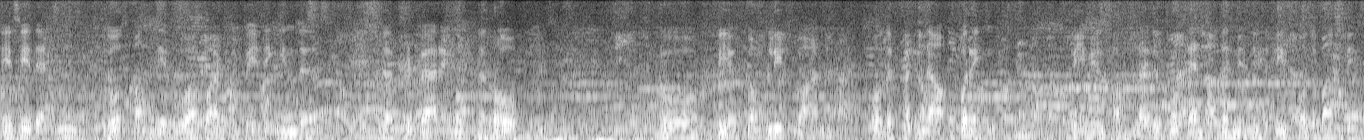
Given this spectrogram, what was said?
they say that mm, those Bante who are participating in the, the preparing of the robe to be a complete one for the Katina offering, we will supply the food and other necessities for the Bantes.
